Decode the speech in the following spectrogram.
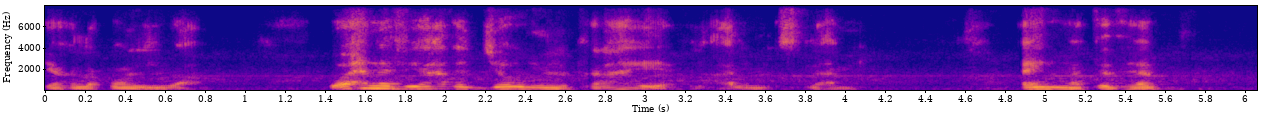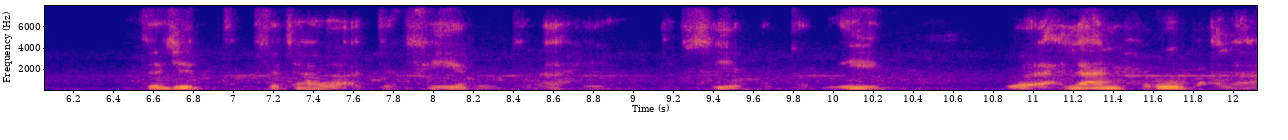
يغلقون الباب وإحنا في هذا الجو من الكراهية في العالم الإسلامي. أينما تذهب تجد فتاوى التكفير والكراهية والتفسير والتضليل. وإعلان الحروب على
